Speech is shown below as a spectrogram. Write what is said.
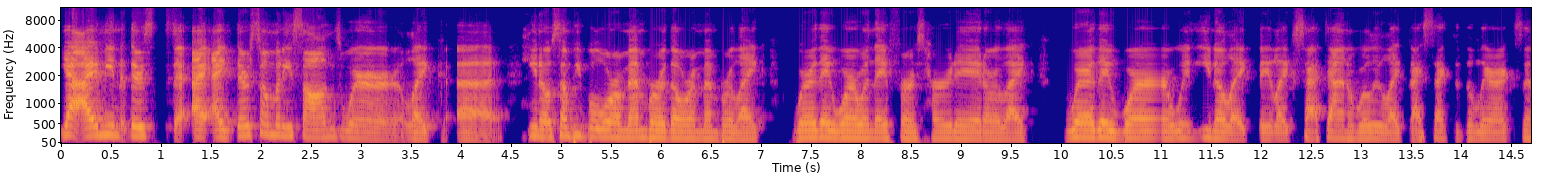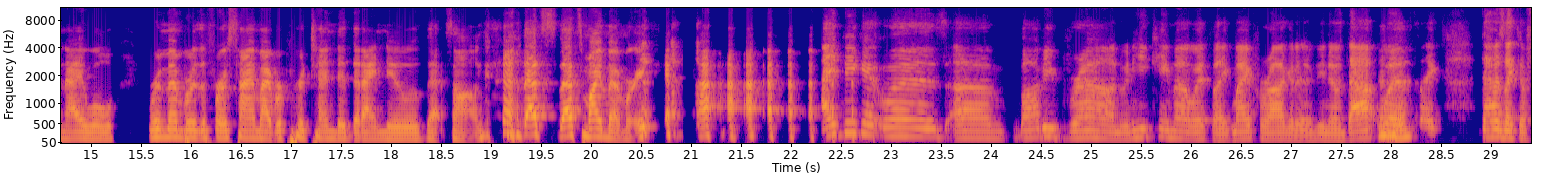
yeah, I mean, there's I, I there's so many songs where like uh you know some people will remember they'll remember like where they were when they first heard it or like where they were when you know like they like sat down and really like dissected the lyrics and i will remember the first time I ever pretended that I knew that song. that's that's my memory. I think it was um, Bobby Brown when he came out with like My Prerogative. You know, that was uh-huh. like that was like the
